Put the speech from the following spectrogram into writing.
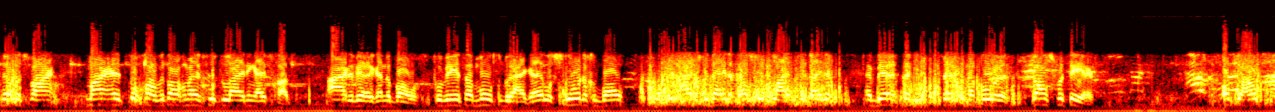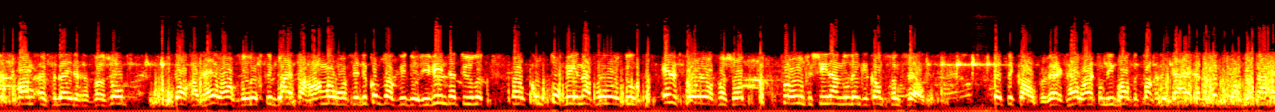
weliswaar. Maar uh, toch over het algemeen goed de leiding heeft gehad aardewerk aan de bal. Probeert dat mol te bereiken. Hele slordige bal. Hij is verdedigd als verdedigen. En Berg kan die verder naar voren transporteren. Op de hoogte van een verdediger van Zot. De bal gaat heel hoog de lucht in, blijft daar hangen. Want die komt ook weer door die wind natuurlijk. Maar komt toch weer naar voren toe in het voordeel van Zot. Voor hun gezien aan de linkerkant van het veld. Peter Koper werkt heel hard om die bal te pakken te krijgen. Dat lukt hem daar.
